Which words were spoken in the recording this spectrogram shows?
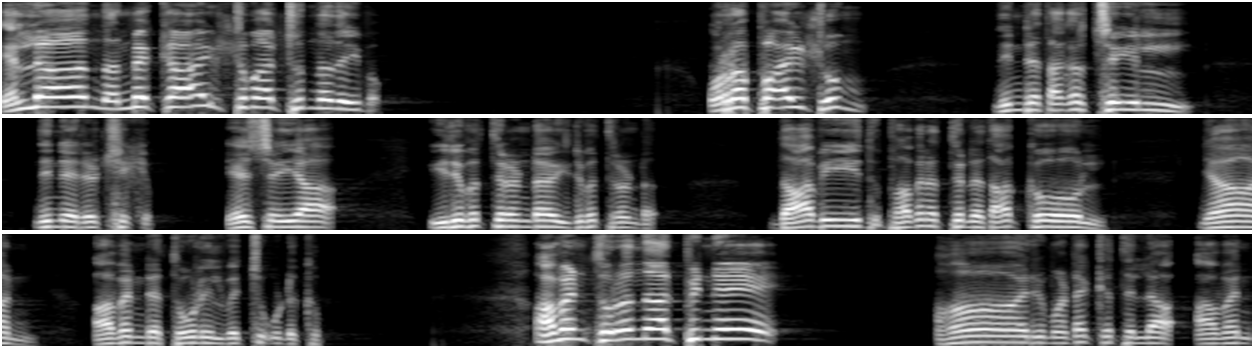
എല്ലാം നന്മയ്ക്കായിട്ട് മാറ്റുന്ന ദൈവം. ഉറപ്പായിട്ടും നിന്റെ തകർച്ചയിൽ നിന്നെ രക്ഷിക്കും. ഏശയ്യ ഇരുപത്തിരണ്ട് ഇരുപത്തിരണ്ട്. ദാവീദ് ഭവനത്തിന്റെ താക്കോൽ ഞാൻ അവന്റെ തോളിൽ വെച്ചു കൊടുക്കും. അവൻ തുറന്നാൽ പിന്നെ ആരും അടക്കത്തില്ല അവൻ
